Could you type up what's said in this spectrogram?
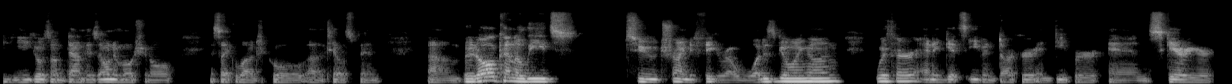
he goes on down his own emotional and psychological uh, tailspin. Um, but it all kind of leads to trying to figure out what is going on with her, and it gets even darker and deeper and scarier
